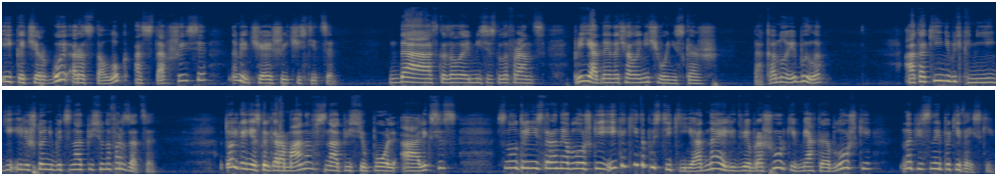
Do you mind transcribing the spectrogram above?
и кочергой растолок оставшиеся на мельчайшие частицы. «Да», — сказала миссис Лефранц, — «приятное начало, ничего не скажешь». Так оно и было. «А какие-нибудь книги или что-нибудь с надписью на форзаце?» «Только несколько романов с надписью «Поль Алексис» с внутренней стороны обложки и какие-то пустяки, одна или две брошюрки в мягкой обложке, написанные по-китайски».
